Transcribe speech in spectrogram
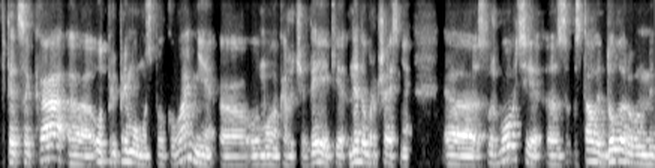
в ТЦК, е, от при прямому спілкуванні, е, умовно кажучи, деякі недоброчесні е, службовці е, стали доларовими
